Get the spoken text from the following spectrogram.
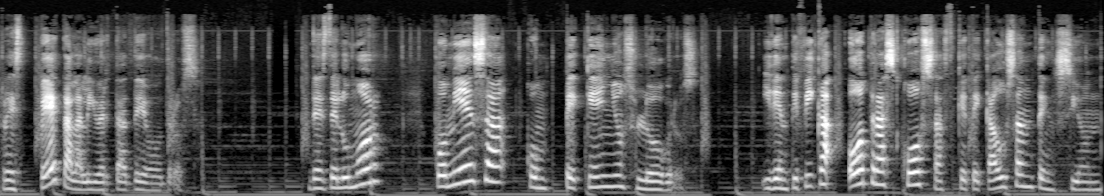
respeta la libertad de otros. Desde el humor Comienza con pequeños logros. Identifica otras cosas que te causan tensión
